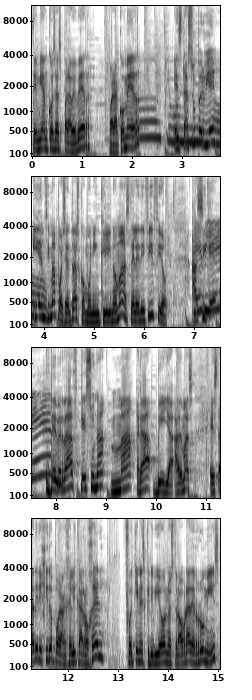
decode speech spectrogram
te envían cosas para beber, para comer. Ay, Está súper bien y encima pues entras como un inquilino más del edificio. Así que de verdad que es una maravilla. Además está dirigido por Angélica Rogel. Fue quien escribió nuestra obra de Roomies.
